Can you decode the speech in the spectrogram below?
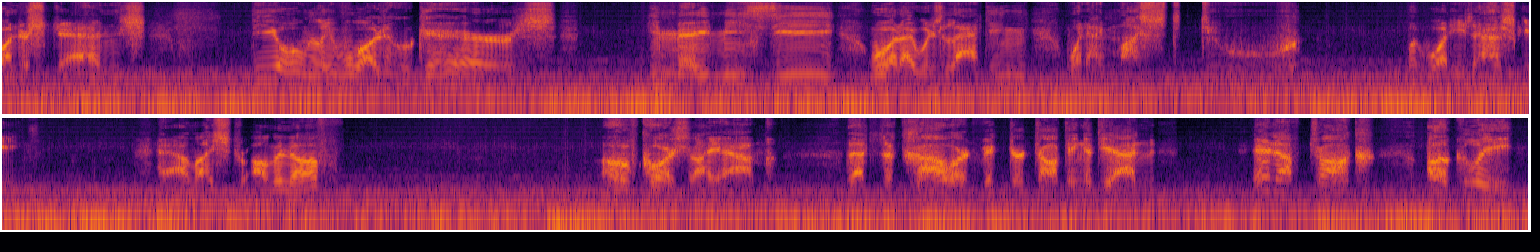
Understands. The only one who cares. He made me see what I was lacking, what I must do. But what he's asking, am I strong enough? Of course I am. That's the coward Victor talking again. Enough talk. Ugly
